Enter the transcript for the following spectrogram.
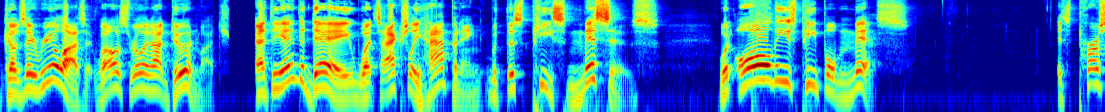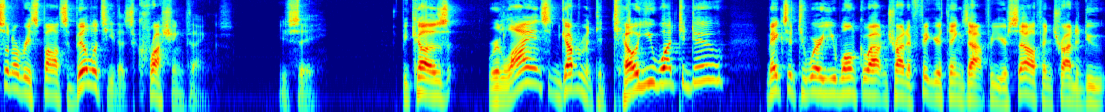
because they realize it. Well, it's really not doing much. At the end of the day, what's actually happening, what this piece misses, what all these people miss, it's personal responsibility that's crushing things, you see. Because reliance in government to tell you what to do makes it to where you won't go out and try to figure things out for yourself and try to do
